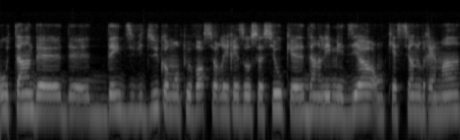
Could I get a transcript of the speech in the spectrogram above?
autant d'individus comme on peut voir sur les réseaux sociaux que dans les médias, on questionne vraiment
